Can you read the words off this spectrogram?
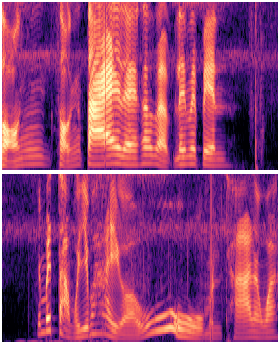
สองสองยังตายเลยถ้าแบบเล่นไม่เป็น ยังไม่ต่ำกว่ายี่ห้าอีกเหรอ อู้มันช้าจังวะ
